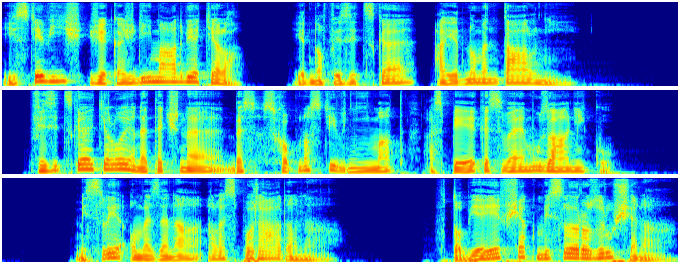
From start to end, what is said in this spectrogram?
Jistě víš, že každý má dvě těla, jedno fyzické a jedno mentální. Fyzické tělo je netečné bez schopnosti vnímat a spěje ke svému zániku. Mysl je omezená, ale spořádaná. V tobě je však mysl rozrušená.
